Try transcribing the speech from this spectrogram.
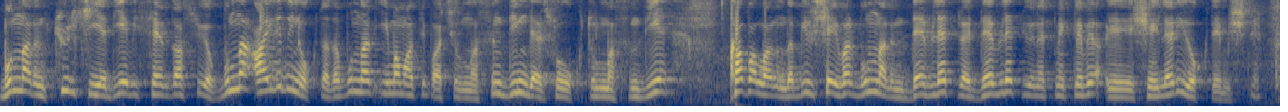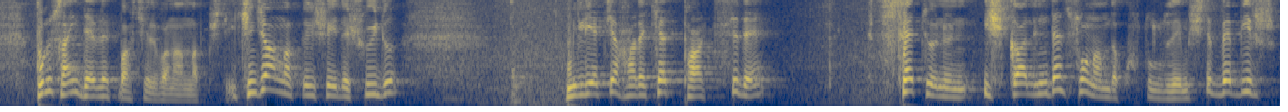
Bunların Türkiye diye bir sevdası yok. Bunlar ayrı bir noktada. Bunlar İmam Hatip açılmasın, din dersi okutulmasın diye kafalarında bir şey var. Bunların devletle, devlet yönetmekle bir e, şeyleri yok demişti. Bunu Sayın Devlet Bahçeli bana anlatmıştı. İkinci anlattığı şey de şuydu. Milliyetçi Hareket Partisi de FETÖ'nün işgalinden son anda kurtuldu demişti ve bir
